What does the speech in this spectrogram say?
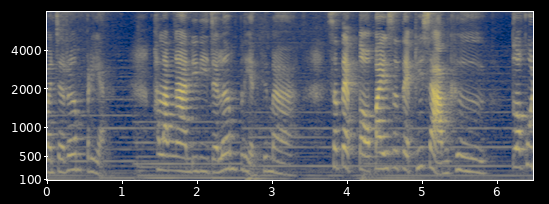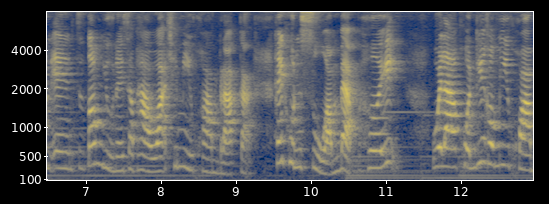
มันจะเริ่มเปลี่ยน พลังงานดีๆ จะเริ่มเปลี่ยนขึ้นมา สเต็ปต่อไปสเต็ปที่ 3 คือ ตัวคุณเองจะต้องอยู่ในสภาวะที่มีความรักอะให้คุณสวมแบบเฮ้ย เวลาคนที่เขามีความ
